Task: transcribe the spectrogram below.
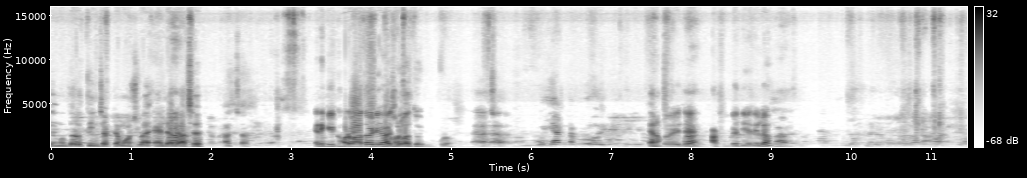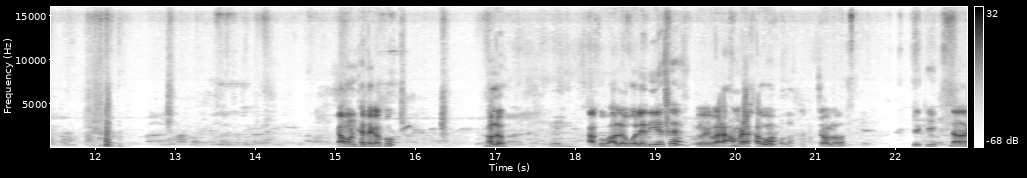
এর মধ্যে আরও তিন চারটে মশলা অ্যাডার আছে। আচ্ছা। এটা কি ঘরোয়া তৈরি হয়? ঘরোয়া তৈরি। পুরো। আচ্ছা ওই কেন তো এই যে কাকুকে দিয়ে দিল। কেমন খেতে কাকু? ভালো? কাকু ভালো বলে দিয়েছে তো এবার আমরা খাব। চলো দেখি দাদা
